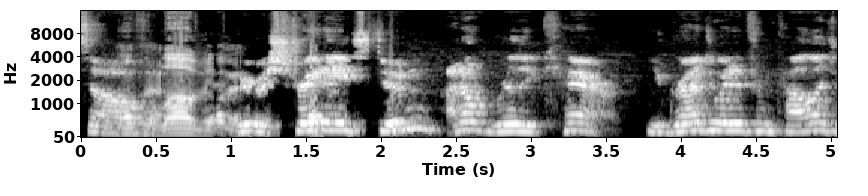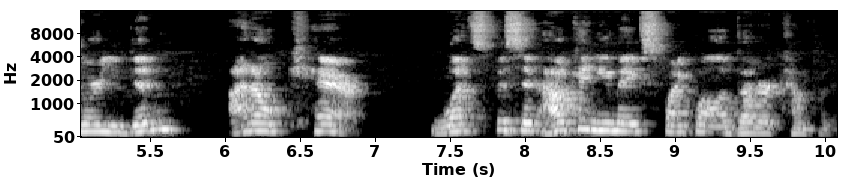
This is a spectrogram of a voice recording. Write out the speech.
So love, love it. If you're a straight A student, I don't really care. You graduated from college or you didn't, I don't care. What specific? How can you make Spikeball a better company?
